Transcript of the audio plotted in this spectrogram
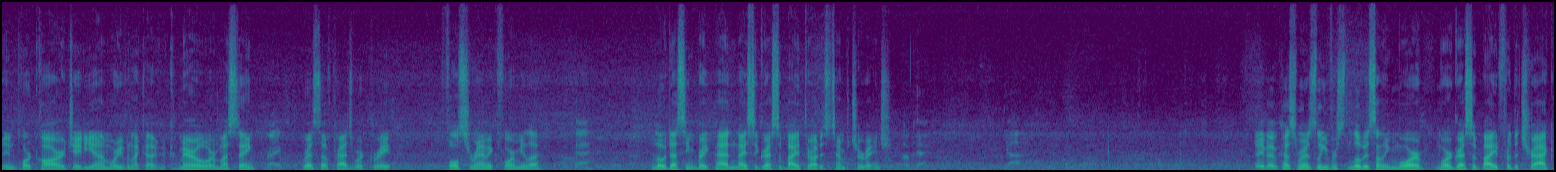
import car, JDM, or even like a, Camaro or Mustang, Right. red stuff pads work great. Full ceramic formula, Okay. low dusting brake pad, nice aggressive bite throughout its temperature range. Okay. Got it. Now, if you have a customer that's looking for a little bit something more, more aggressive bite for the track,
